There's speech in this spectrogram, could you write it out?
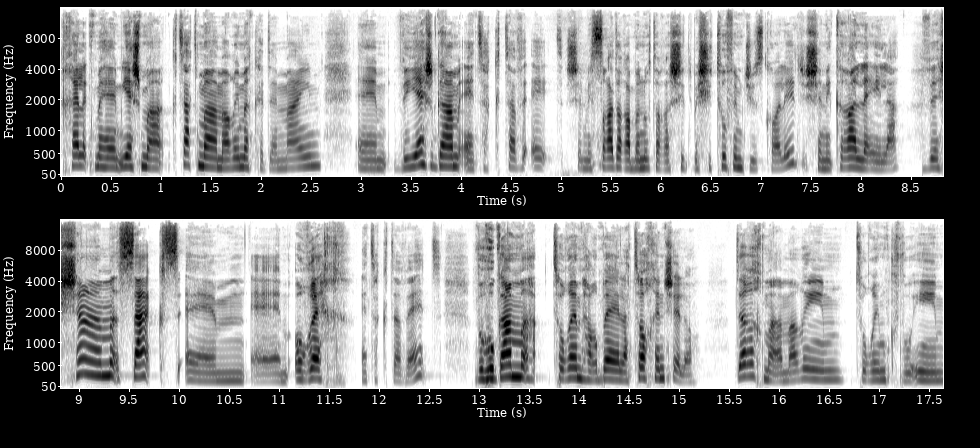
חלק מהם, יש קצת מאמרים אקדמיים, ויש גם את הכתב עת של משרד הרבנות הראשית בשיתוף עם Jews' College שנקרא לעילא, ושם סאקס עורך את הכתב עת, והוא גם תורם הרבה לתוכן שלו. דרך מאמרים, טורים קבועים,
